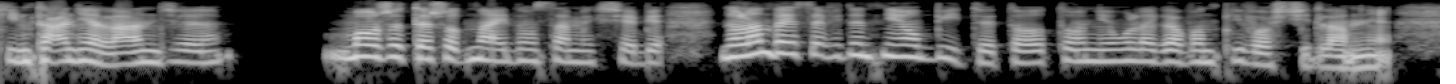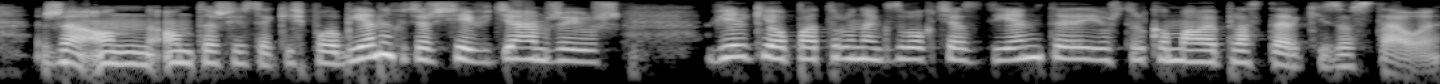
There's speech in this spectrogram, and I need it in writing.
Quintanie, Landzie, może też odnajdą samych siebie. No Landa jest ewidentnie obity, to, to nie ulega wątpliwości dla mnie, że on, on też jest jakiś poobijany, chociaż dzisiaj widziałam, że już wielki opatrunek z łokcia zdjęty, już tylko małe plasterki zostały.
